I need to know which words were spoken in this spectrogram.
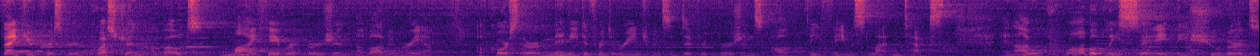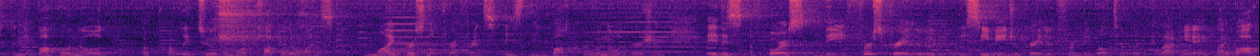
Thank you, Chris, for your question about my favorite version of Ave Maria. Of course, there are many different arrangements and different versions of the famous Latin text, and I would probably say the Schubert and the Bach Gounod are probably two of the more popular ones. My personal preference is the Bach Gounod version. It is, of course, the first prelude, the C major prelude from the Well-Tempered Clavier by Bach,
